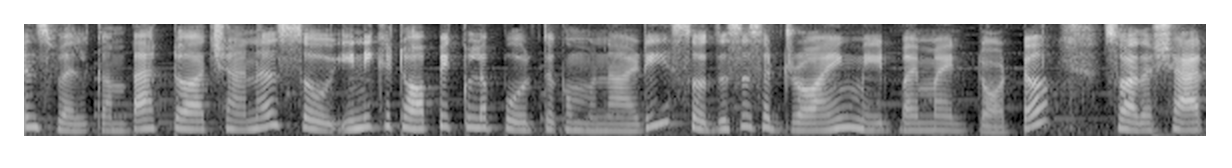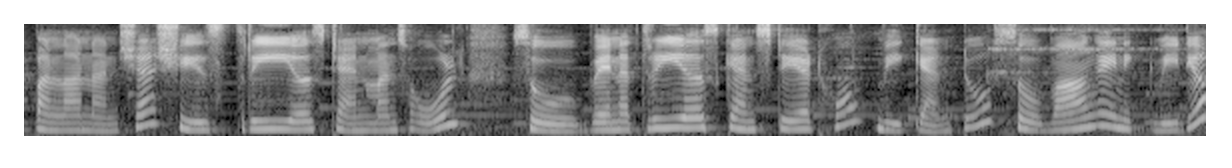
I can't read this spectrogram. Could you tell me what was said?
Friends welcome back to our channel so இன்றைக்கி டாப்பிக்குள்ளே போகிறதுக்கு முன்னாடி so this is a drawing made by my daughter so அதை ஷேர் பண்ணலான்னு நினச்சேன். She is three years ten months old so when a three years can stay at home we can do so வாங்க இன்னைக்கு வீடியோ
